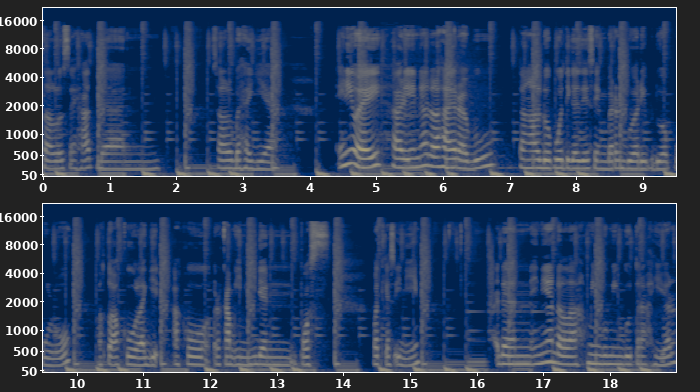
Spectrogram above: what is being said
selalu sehat dan selalu bahagia. Anyway, hari ini adalah hari Rabu, tanggal 23 Desember 2020. Waktu aku lagi aku rekam ini dan post podcast ini dan ini adalah minggu-minggu terakhir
